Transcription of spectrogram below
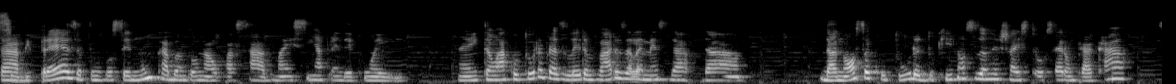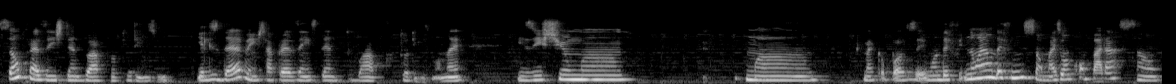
sabe? Sim. Preza por você nunca abandonar o passado, mas sim aprender com ele. Né? Então, a cultura brasileira, vários elementos da, da, da nossa cultura, do que nossos ancestrais trouxeram para cá, são presentes dentro do afrofuturismo. E eles devem estar presentes dentro do afrofuturismo, né? existe uma, uma como é que eu posso dizer, uma não é uma definição, mas uma comparação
